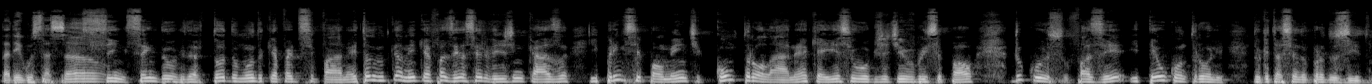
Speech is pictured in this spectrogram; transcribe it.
da degustação. Sim, sem dúvida. Todo mundo quer participar, né? E todo mundo também quer fazer a cerveja em casa e principalmente controlar, né? Que é esse o objetivo principal do curso, fazer e ter o controle do que está sendo produzido.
